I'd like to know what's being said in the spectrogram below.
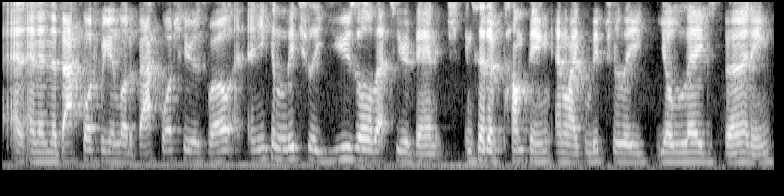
And, and, then the backwash, we get a lot of backwash here as well. And you can literally use all that to your advantage. Instead of pumping and like literally your legs burning,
